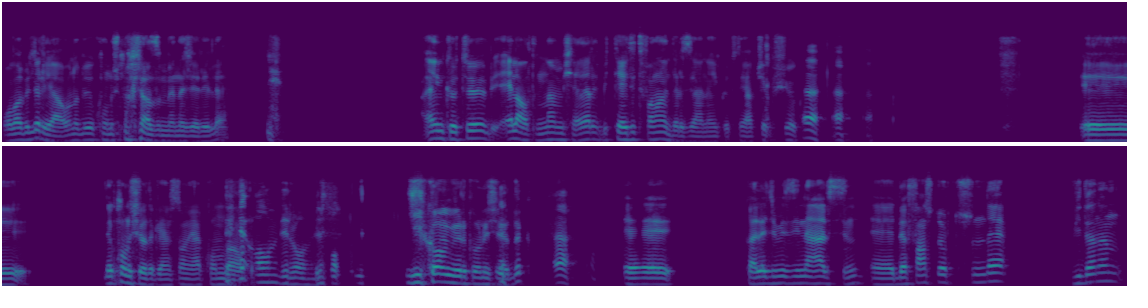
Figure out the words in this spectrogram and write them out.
Olabilir ya. Onu bir konuşmak lazım menajeriyle. En kötü bir el altından bir şeyler, bir tehdit falan ederiz yani en kötü. Yapacak bir şey yok. Ee, ne konuşuyorduk en son ya? Konu dağıldı. 11 11. İlk 11 konuşuyorduk. Ee, kalecimiz yine Ersin. Ee, defans dörtlüsünde Vida'nın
